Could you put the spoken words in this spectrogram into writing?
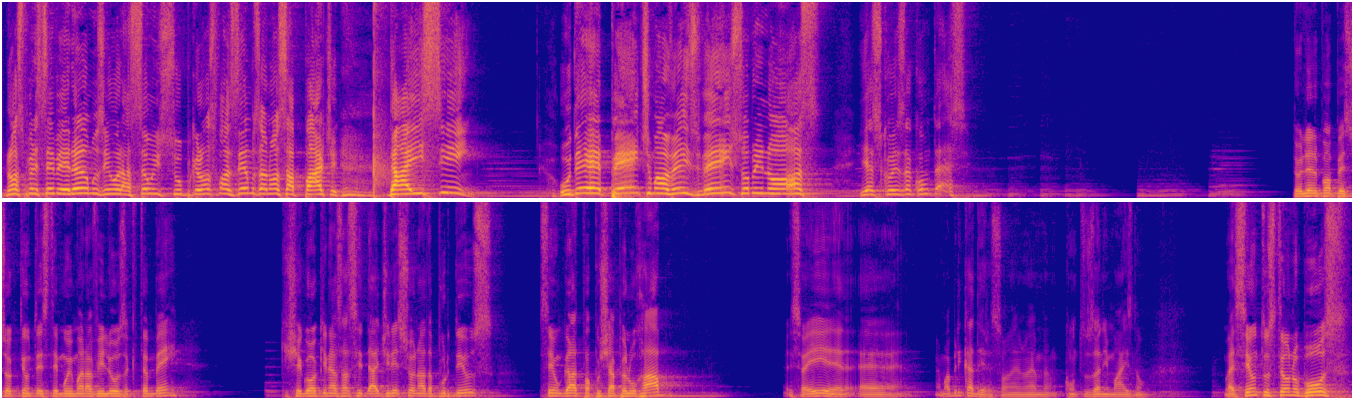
nós perseveramos em oração e súplica, nós fazemos a nossa parte, daí sim, o de repente uma vez vem sobre nós e as coisas acontecem. Estou olhando para uma pessoa que tem um testemunho maravilhoso aqui também, que chegou aqui nessa cidade direcionada por Deus, sem um gato para puxar pelo rabo. Isso aí é, é é uma brincadeira só, né? não é contra os animais, não. Mas sem um tostão no bolso,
